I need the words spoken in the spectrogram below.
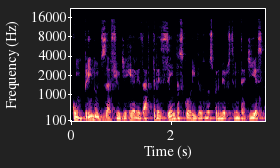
cumprindo o desafio de realizar 300 corridas nos primeiros 30 dias,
